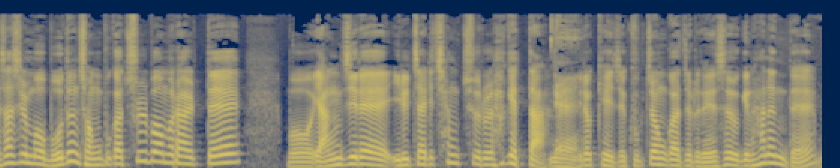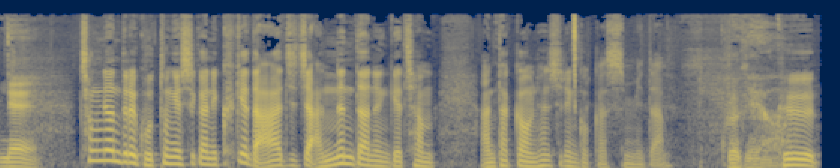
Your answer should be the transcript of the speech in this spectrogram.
사실 뭐 모든 정부가 출범을 할 때 뭐 양질의 일자리 창출을 하겠다 네. 이렇게 이제 국정과제로 내세우긴 하는데 네. 청년들의 고통의 시간이 크게 나아지지 않는다는 게 참 안타까운 현실인 것 같습니다. 그러게요. 그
